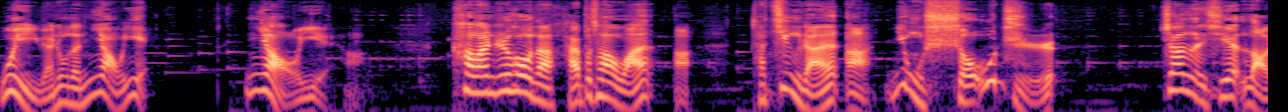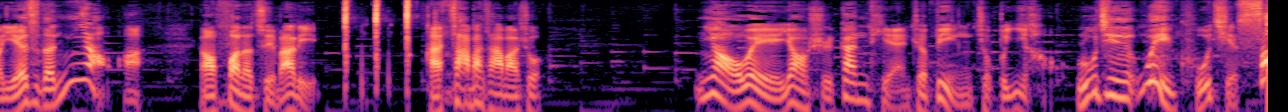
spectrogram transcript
魏元忠的尿液，尿液啊，看完之后呢还不算完啊，他竟然啊用手指沾了些老爷子的尿啊，然后放在嘴巴里，啊咂吧咂吧说，尿味要是甘甜，这病就不易好；如今味苦且骚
